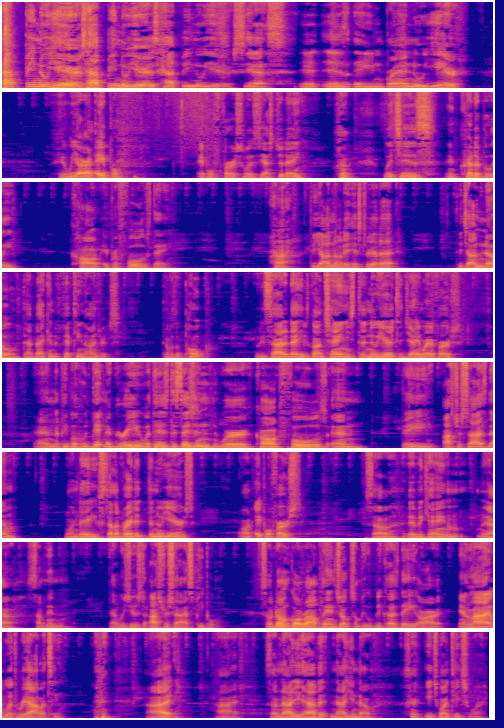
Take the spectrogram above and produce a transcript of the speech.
Happy New Year's, Happy New Year's, Happy New Year's. Yes, it is a brand new year. Here we are in April. April 1st was yesterday, which is incredibly called April Fool's Day. Huh. Do y'all know the history of that? Did y'all know that back in the 1500s, there was a pope who decided that he was going to change the new year to January 1st? And the people who didn't agree with his decision were called fools and they ostracized them when they celebrated the New Year's on April 1st. So it became, yeah, something that was used to ostracize people. So don't go around playing jokes on people because they are in line with reality. All right? All right. So now you have it. Now you know. Each one teach one.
